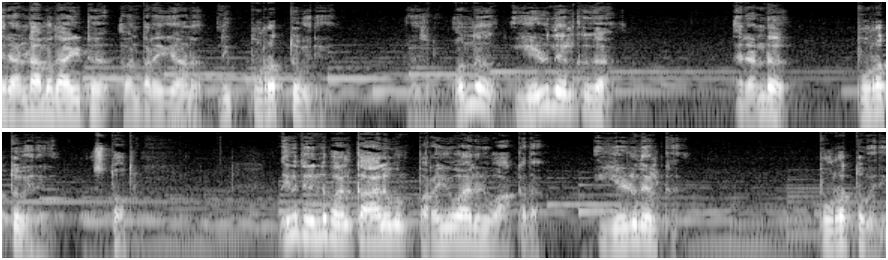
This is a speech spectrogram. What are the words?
രണ്ടാമതായിട്ട് അവൻ പറയുകയാണ് നീ പുറത്തു വരിക. ഒന്ന് എഴുന്നേൽക്കുക രണ്ട് പുറത്തു വരിക. സ്തോത്രം. ദൈവത്തിന് ഇന്ന് പകൽക്കാലവും പറയുവാനൊരു വാക്കത. എഴുന്നേൽക്ക് പുറത്തു വരിക.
